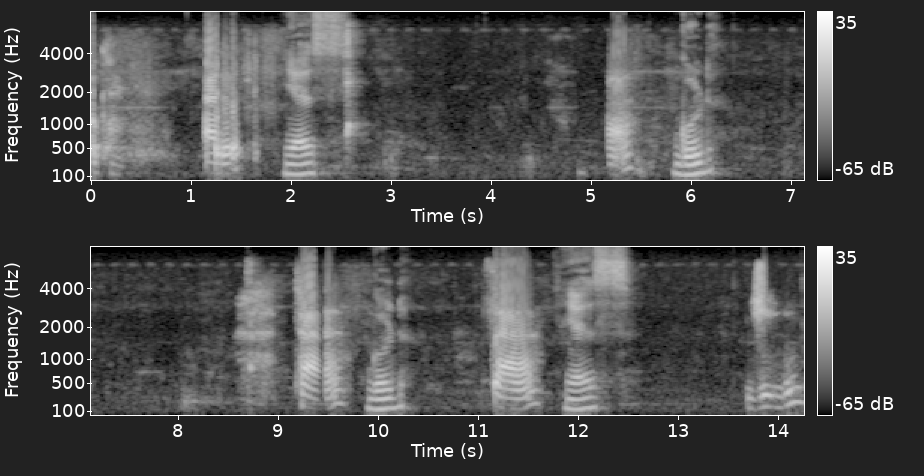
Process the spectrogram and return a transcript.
Okay. Alif, yes. A, good. Ta, good. Sa, yes. Jim,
